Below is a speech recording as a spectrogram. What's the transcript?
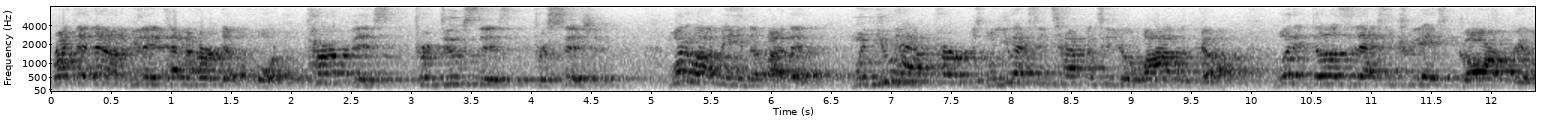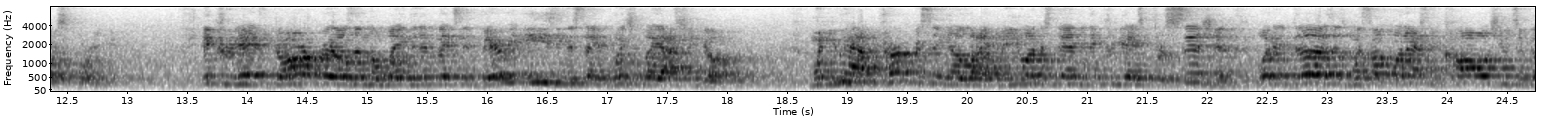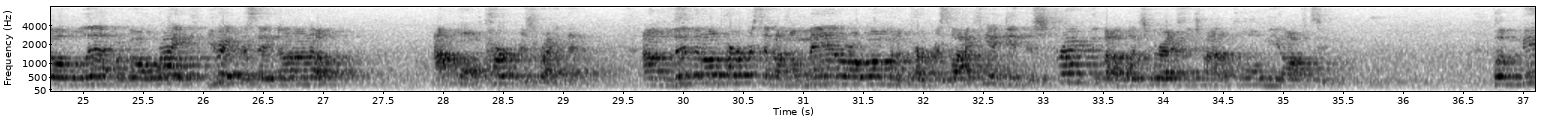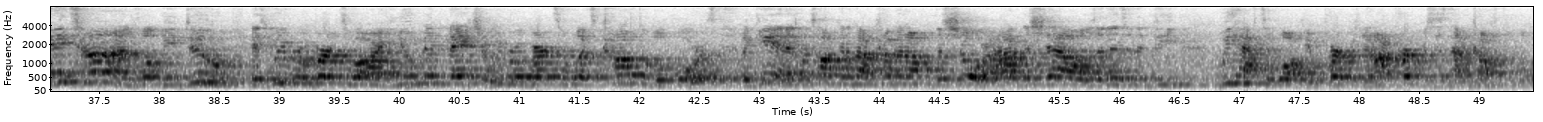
Write that down if you haven't heard that before. Purpose produces precision. What do I mean by that? When you have purpose, when you actually tap into your why with God, what it does is it actually creates guardrails for you. It creates guardrails in the way that it makes it very easy to say which way I should go. When you have purpose in your life and you understand that it creates precision, what it does is when someone actually calls you to go left or go right, you're able to say, no, no, no. I'm on purpose right now. I'm living on purpose and I'm a man or a woman of purpose, so I can't get distracted by what you're actually trying to pull me off to. But many times what we do is we revert to our human nature. We revert to what's comfortable for us. Again, as we're talking about coming off the shore, out of the shallows and into the deep, we have to walk in purpose, and our purpose is not comfortable.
